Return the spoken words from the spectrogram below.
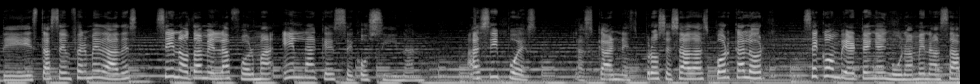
de estas enfermedades, sino también la forma en la que se cocinan. Así pues, las carnes procesadas por calor se convierten en una amenaza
